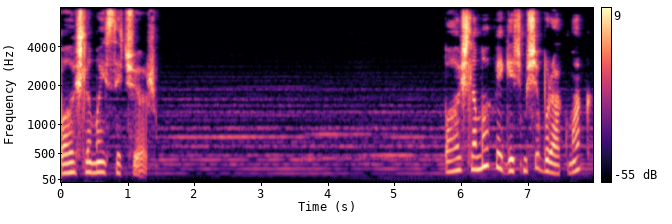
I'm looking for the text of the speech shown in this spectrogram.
bağışlamayı seçiyorum. Bağışlamak ve geçmişi bırakmak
